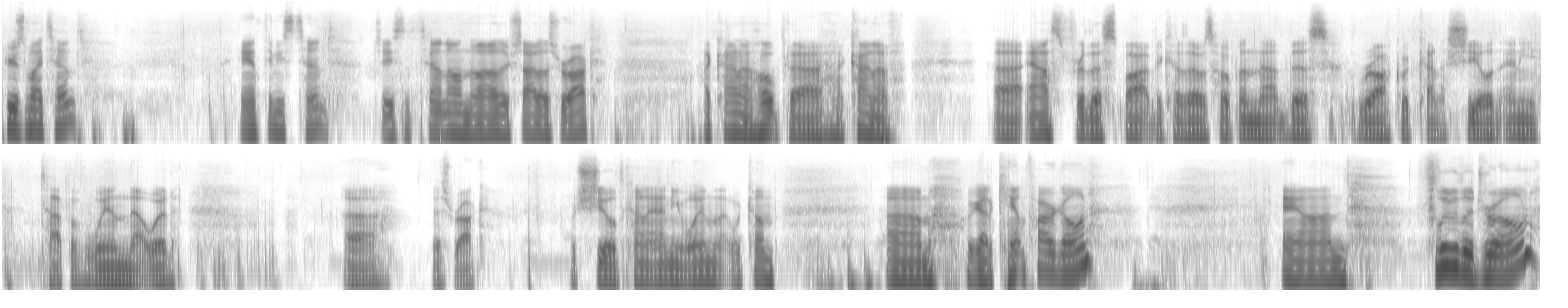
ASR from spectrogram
Here's my tent. Anthony's tent. Jason's tent on the other side of this rock. I kind of hoped, uh, I kind of uh, asked for this spot because I was hoping that this rock would kind of shield any type of wind that would, uh, this rock would shield kind of any wind that would come. Um, we got a campfire going and flew the drone.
